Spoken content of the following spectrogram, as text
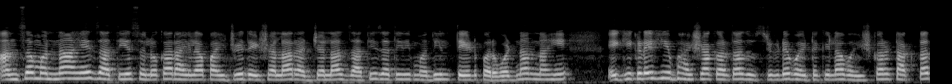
आमचं म्हणणं आहे जातीय सलोखा राहिला पाहिजे. देशाला राज्याला जाती जातीमधील तेढ परवडणार नाही. एकीकडे ही भाषा करतात दुसरीकडे बैठकीला बहिष्कार टाकतात.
